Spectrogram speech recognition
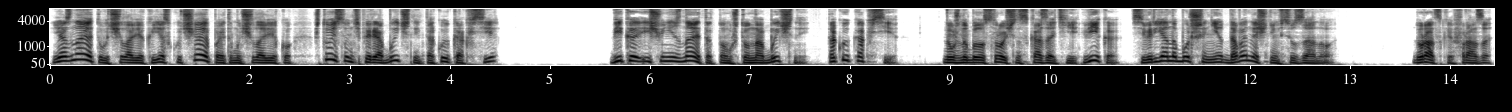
я знаю этого человека, я скучаю по этому человеку, что если он теперь обычный, такой, как все? Вика еще не знает о том, что он обычный, такой, как все. Нужно было срочно сказать ей, «Вика, Северьяна больше нет, давай начнем все заново». Дурацкая фраза.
